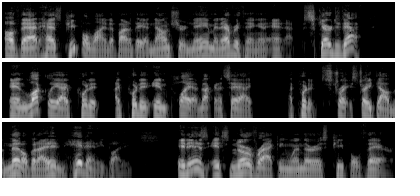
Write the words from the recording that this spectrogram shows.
of that has people lined up on it. They announce your name and everything and, and uh, scared to death. And luckily I've put it, I put it in play. I'm not going to say I, I put it straight, straight down the middle, but I didn't hit anybody. It is, it's nerve wracking when there is people there.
